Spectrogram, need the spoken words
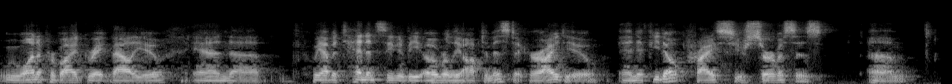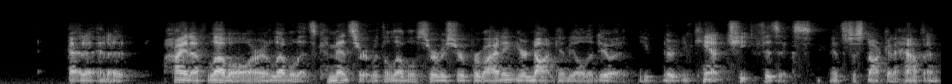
we want to provide great value, and uh, we have a tendency to be overly optimistic, or I do. And if you don't price your services um, at, a, at a high enough level or a level that's commensurate with the level of service you're providing, you're not going to be able to do it. You, there, you can't cheat physics. It's just not going to happen.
